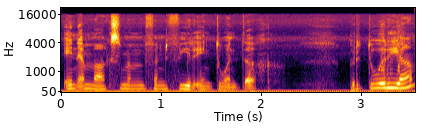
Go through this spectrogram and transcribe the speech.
en een maximum van 24. Pretoria,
